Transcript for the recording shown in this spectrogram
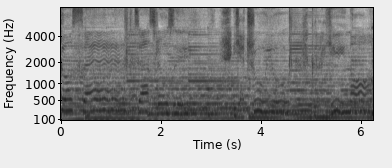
до серця сльози. Я чую, країно,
